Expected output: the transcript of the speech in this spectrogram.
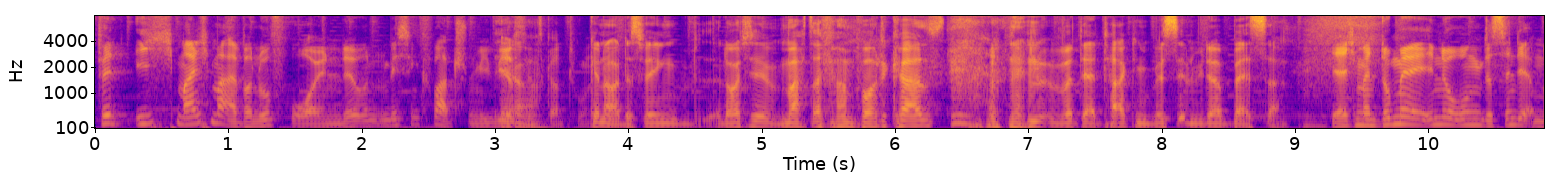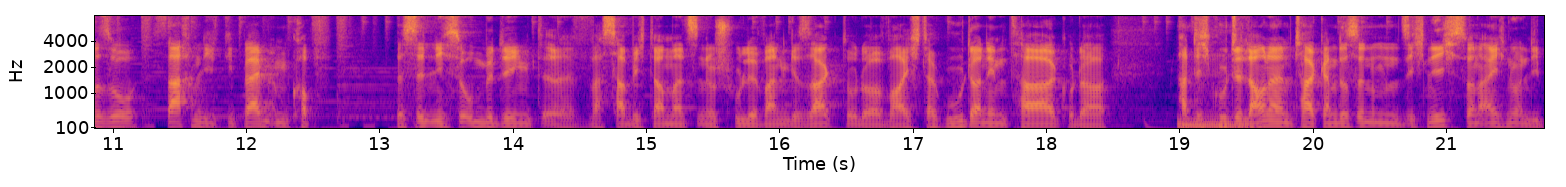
Finde ich manchmal einfach nur Freunde und ein bisschen quatschen, wie wir es Ja, jetzt gerade tun. Genau, deswegen, Leute, macht einfach einen Podcast und dann wird der Tag ein bisschen wieder besser. Ja, ich meine, dumme Erinnerungen, das sind ja immer so Sachen, die, die bleiben im Kopf. Das sind nicht so unbedingt, äh, was habe ich damals in der Schule wann gesagt oder war ich da gut an dem Tag oder hatte ich gute Laune an dem Tag, an das erinnert man sich nicht, sondern eigentlich nur an die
